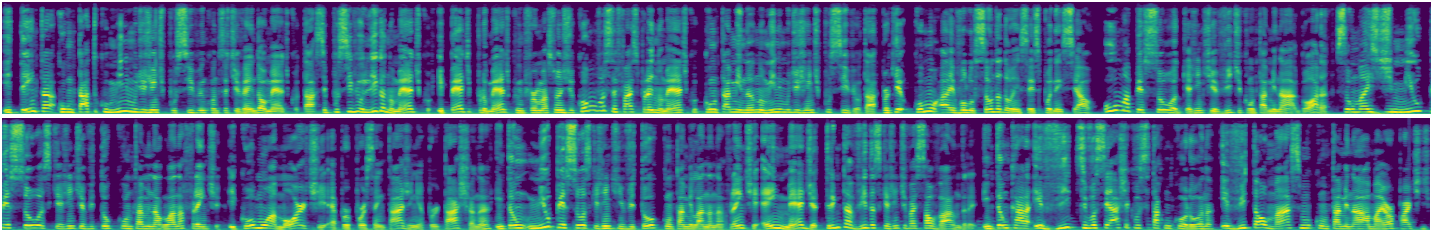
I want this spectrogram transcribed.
e tenta contato com o mínimo de gente possível enquanto você estiver indo ao médico, tá? Se possível, liga no médico e pede pro médico informações de como você faz para ir no médico contaminando o mínimo de gente possível, tá? Porque como a evolução da doença é exponencial, uma pessoa que a gente evite contaminar agora são mais de mil pessoas que a gente evitou contaminar lá na frente. E como a morte é por porcentagem, é por taxa, né? Então, mil pessoas que a gente evitou contaminar lá na frente é, em média, 30 vidas que a gente vai salvar, André. Então, cara, evite, se você acha que você tá com corona, evita ao máximo contaminar a maior parte de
